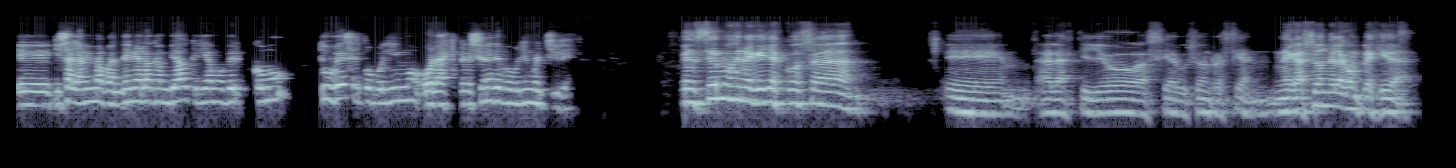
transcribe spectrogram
eh, quizás la misma pandemia lo ha cambiado, queríamos ver cómo tú ves el populismo o las expresiones de populismo en Chile. Pensemos en aquellas cosas eh, a las que yo hacía alusión recién. Negación de la complejidad.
